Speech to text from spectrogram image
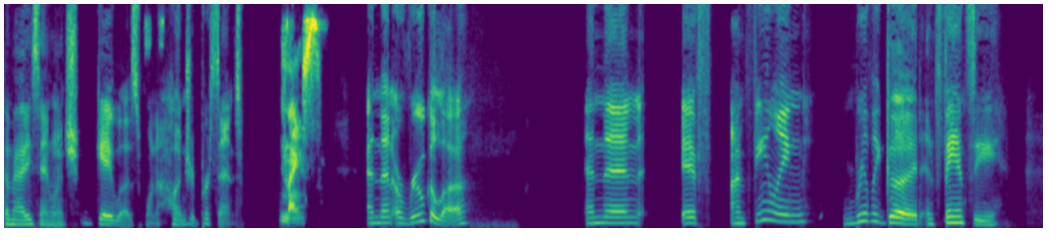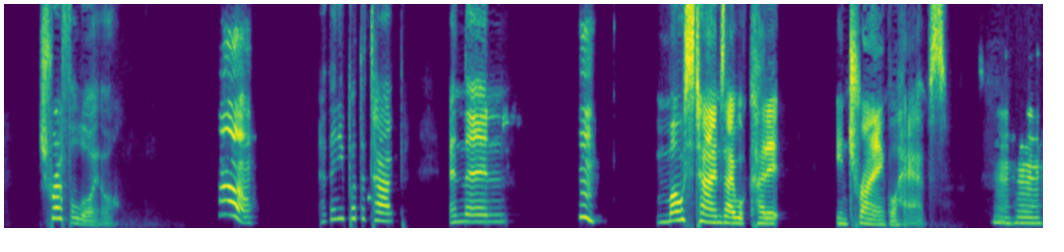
the Maddie sandwich, galas 100%. nice. and then arugula. And then if I'm feeling really good and fancy, truffle oil. Oh, And then you put the top, and then Hmm. most times I will cut it in triangle halves mm-hmm.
